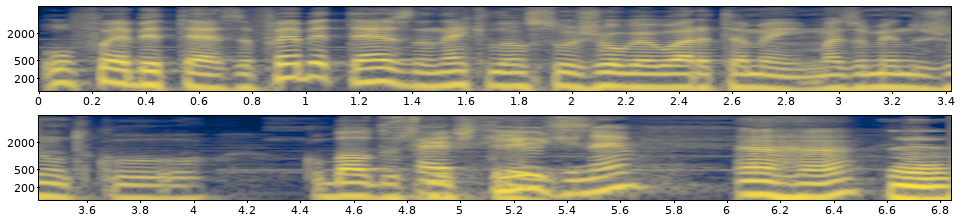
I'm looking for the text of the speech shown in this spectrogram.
ou foi a Bethesda? Foi a Bethesda, né, que lançou o jogo agora também, mais ou menos junto com, com o Baldur's Gate 3. Starfield, né? Aham. É.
